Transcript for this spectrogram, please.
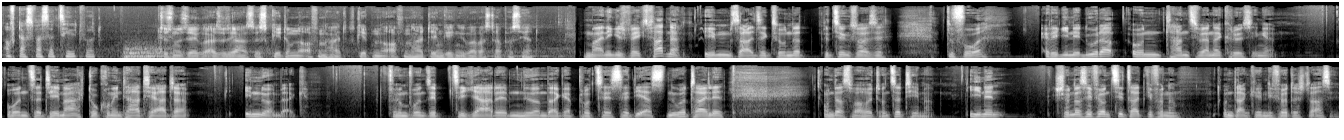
auf das, was erzählt wird. Das ist eine sehr, also ja, es geht um eine Offenheit. Es geht um eine Offenheit dem gegenüber, was da passiert. Meine Gesprächspartner im Saal 600 beziehungsweise davor Regine Dura und Hans-Werner Krösinger. Unser Thema Dokumentartheater in Nürnberg. 75 Jahre Nürnberger Prozesse, die ersten Urteile. Und das war heute unser Thema. Ihnen schön, dass Sie für uns die Zeit gefunden haben. Und danke in die vierte Straße.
